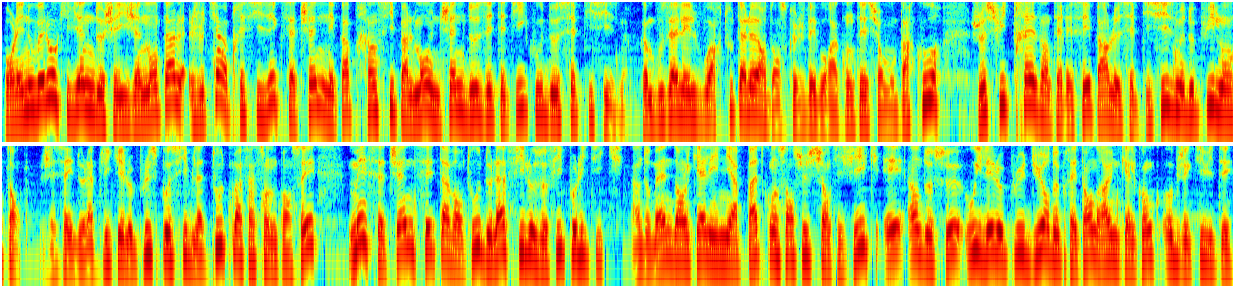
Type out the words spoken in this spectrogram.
Pour les nouveaux qui viennent de chez Hygiène Mentale, je tiens à préciser que cette chaîne n'est pas principalement une chaîne de zététique ou de scepticisme. Comme vous allez le voir tout à l'heure dans ce que je vais vous raconter sur mon parcours, je suis très intéressé par le scepticisme depuis longtemps. J'essaye de l'appliquer le plus possible à toute ma façon de penser, mais cette chaîne c'est avant tout de la philosophie politique, un domaine dans lequel il n'y a pas de consensus scientifique et un de ceux où il est le plus dur de prétendre à une quelconque objectivité.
